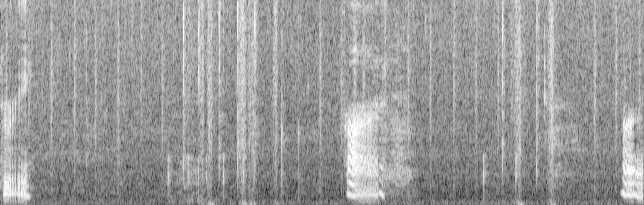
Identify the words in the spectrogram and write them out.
Three. Five. Alright.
